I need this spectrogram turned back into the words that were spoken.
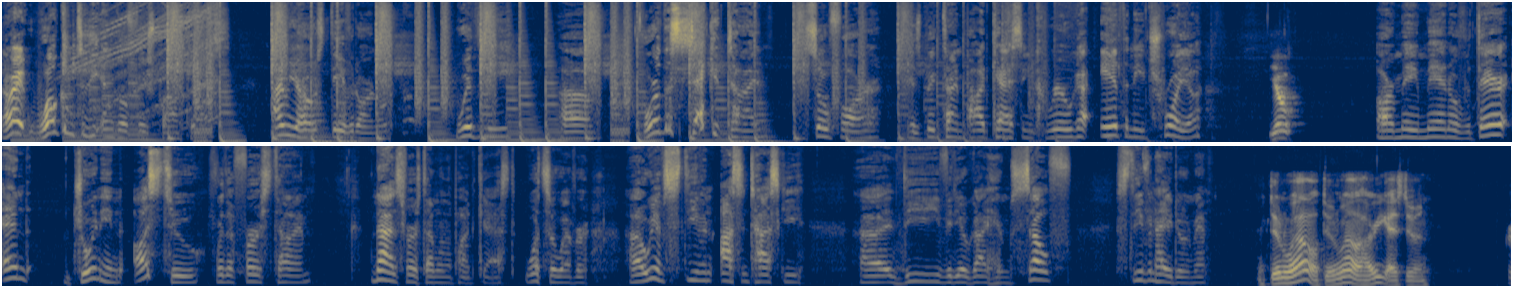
All right, welcome to the Engo Fish Podcast. I'm your host, David Arnold. With me um, for the second time so far in his big time podcasting career, we got Anthony Troya, Yo. our main man over there, and joining us two for the first time, not his first time on the podcast whatsoever, uh, we have Steven Osentoski, uh, the video guy himself. Steven, how you doing, man? Doing well, doing well. How are you guys doing?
